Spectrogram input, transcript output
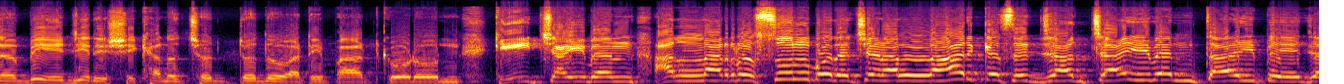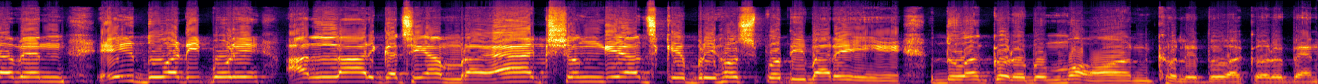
নবীজির শেখানো ছোট্ট দোয়াটি পাঠ করুন। কি চাইবেন? আল্লাহর রসুল বলেছেন, আল্লাহর কাছে যা চাইবেন তাই পেয়ে যাবেন। এই দোয়াটি পড়ে আল্লাহর কাছে আমরা একসঙ্গে আজকে বৃহস্পতিবারে দোয়া করব, মন খুলে দোয়া করবেন,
